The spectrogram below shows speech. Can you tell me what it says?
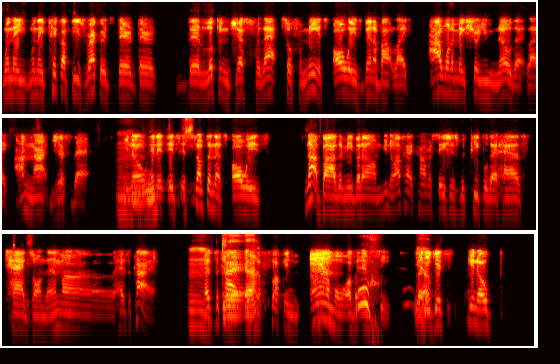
when they when they pick up these records, they're they're they're looking just for that. So for me, it's always been about like I want to make sure you know that like I'm not just that, mm-hmm. you know. Mm-hmm. And it, it's it's something that's always not bother me, but um, you know, I've had conversations with people that have tags on them. Uh, Hezekiah, mm. Hezekiah yeah. is a fucking animal of an Ooh. MC. But yep. he gets, you know,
